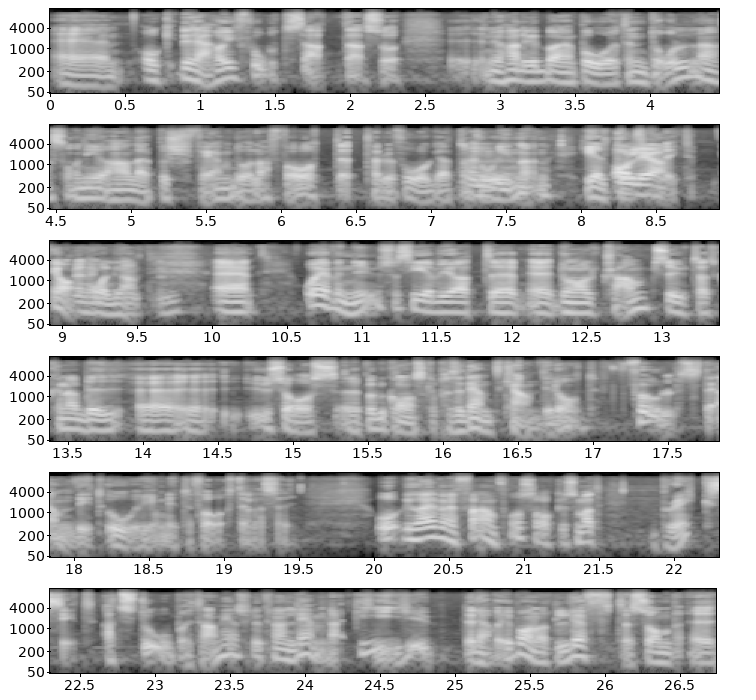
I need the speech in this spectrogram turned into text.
Eh, och det där har ju fortsatt. Alltså, eh, nu hade vi början på året en dollar som var nere och handlade på 25 dollar fatet. Hade du frågat de mm. innan. Helt olja. Osannolikt. Ja, Men, olja. Mm. Eh, och även nu så ser vi att eh, Donald Trump ser ut att kunna bli eh, USAs republikanska presidentkandidat. Fullständigt orimligt att föreställa sig. Och vi har även framför oss saker som att Brexit, att Storbritannien skulle kunna lämna EU. Det där var ju bara något löfte som eh,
